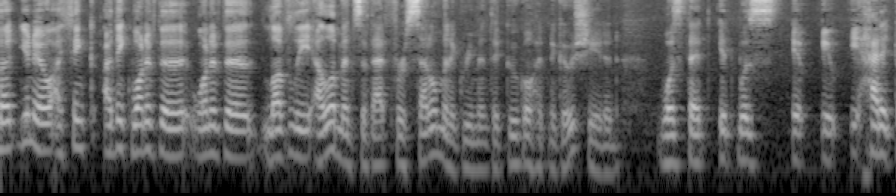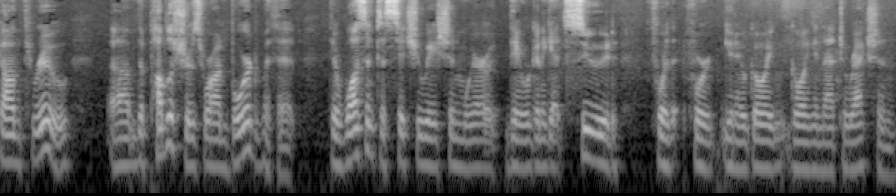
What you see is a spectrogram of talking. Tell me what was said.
but you know, I think I think one of the one of the lovely elements of that first settlement agreement that Google had negotiated was that it was it, it, it had it gone through, um, the publishers were on board with it. There wasn't a situation where they were going to get sued for the, for you know going going in that direction.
